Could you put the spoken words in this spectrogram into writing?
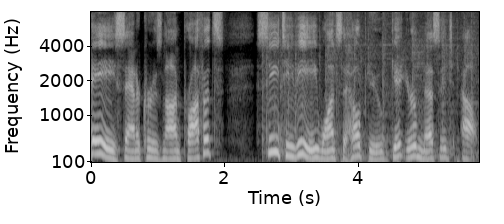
Hey, Santa Cruz nonprofits! CTV wants to help you get your message out.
